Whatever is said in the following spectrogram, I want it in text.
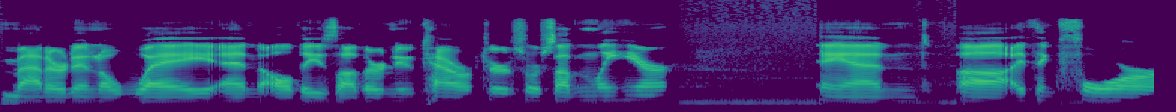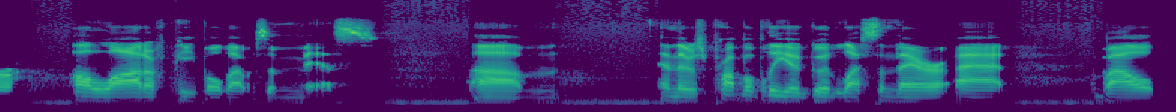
mattered in a way and all these other new characters were suddenly here. And uh, i think for a lot of people that was a miss. Um, and there's probably a good lesson there at about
